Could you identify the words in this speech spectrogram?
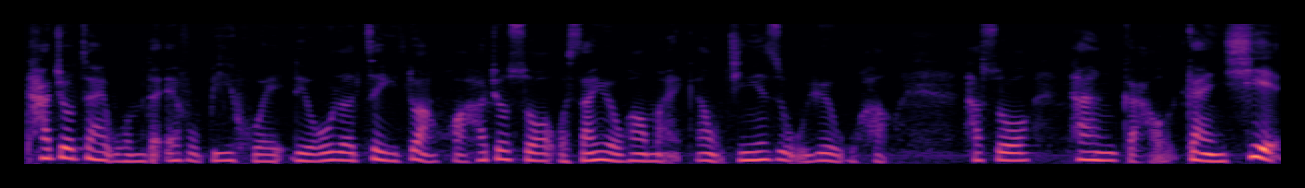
他就在我们的 FB 回留了这一段话，他就说：“我三月五号买，看我今天是五月五号。”他说他很感感谢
